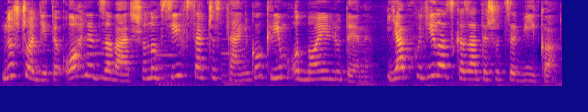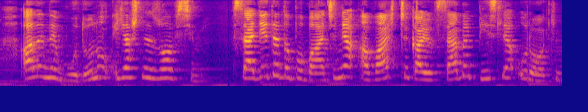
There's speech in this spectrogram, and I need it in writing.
Ну що, діти, огляд завершено, всіх все чистенько, крім одної людини. Я б хотіла сказати, що це Віка, але не буду. Ну я ж не зовсім. Все, діти, до побачення, а вас чекаю в себе після уроків.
